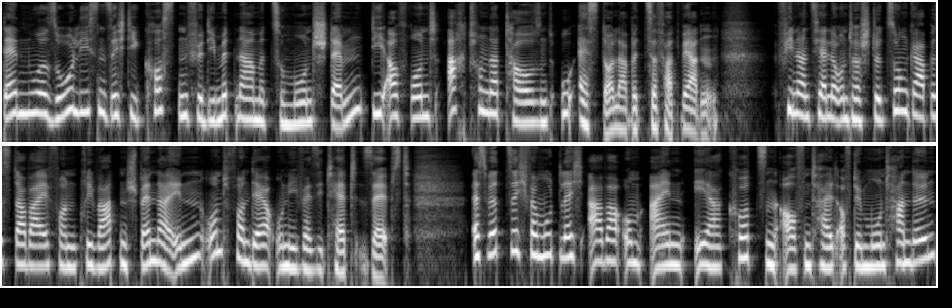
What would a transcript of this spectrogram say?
Denn nur so ließen sich die Kosten für die Mitnahme zum Mond stemmen, die auf rund 800.000 US US-Dollar beziffert werden. Finanzielle Unterstützung gab es dabei von privaten SpenderInnen und von der Universität selbst. Es wird sich vermutlich aber um einen eher kurzen Aufenthalt auf dem Mond handeln,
